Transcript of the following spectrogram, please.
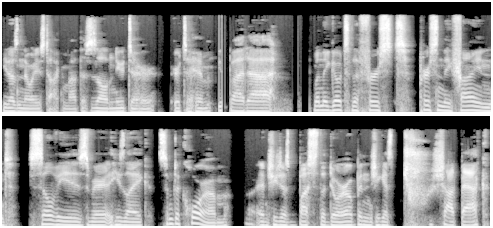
He doesn't know what he's talking about. This is all new to her or to him. But uh, when they go to the first person they find, Sylvie is very. He's like some decorum, and she just busts the door open. and She gets shot back.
